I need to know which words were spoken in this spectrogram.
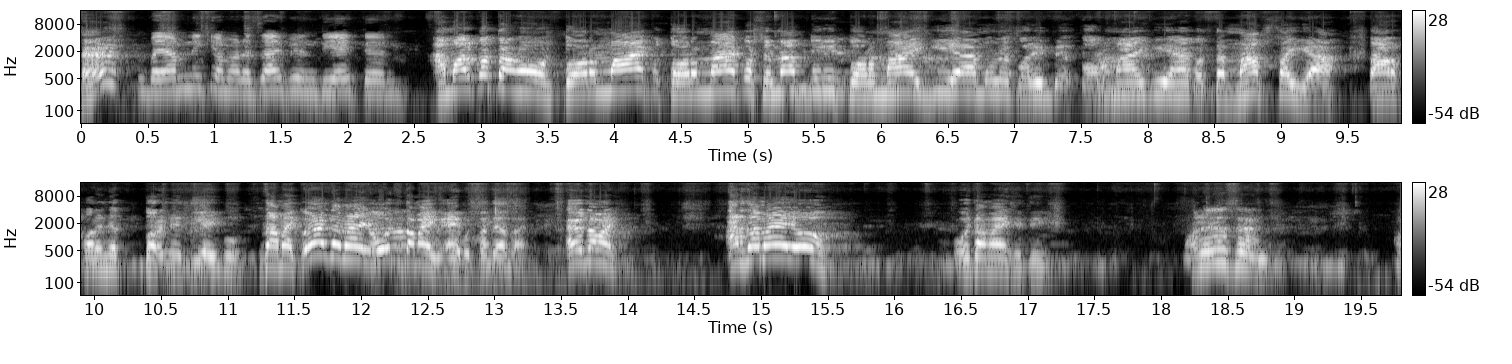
হ্যাঁ? ভাই আপনি কি আমার যাইবেন দিয়াইতেন? আমার কথা হন তোর মা তোর মা করছে মাপ দূরি তোর মাই গিয়া মনে করি তোর মাই গিয়া হ্যাঁ করতে মাপ চাইয়া তারপরে নে তোর নে কই? এই দেওয়া যায়। এই জামাই আর জামাই ও। ওই জামাই আছে দি। অনেক আছেন? হ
